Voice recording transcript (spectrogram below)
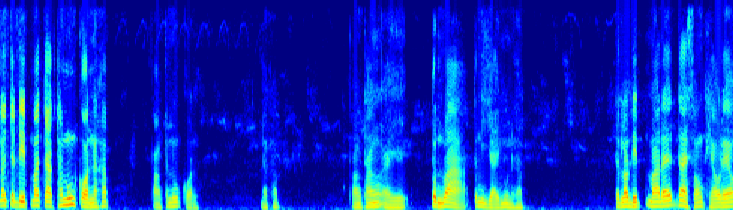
เราจะเด็ดมาจากทางนู้นก่อนนะครับ ฝั่งทางนู้นก่อนนะครับ ฝั่งทางไอ้ต้นว่าต้นใหญ่ๆนู่นนะครับ แต่เราเด็ดมาได้ได้สองแถวแล้ว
